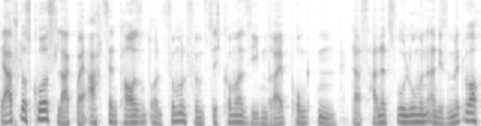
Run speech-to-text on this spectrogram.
Der Abschlusskurs lag bei 18.055,73 Punkten. Das Handelsvolumen an diesem Mittwoch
